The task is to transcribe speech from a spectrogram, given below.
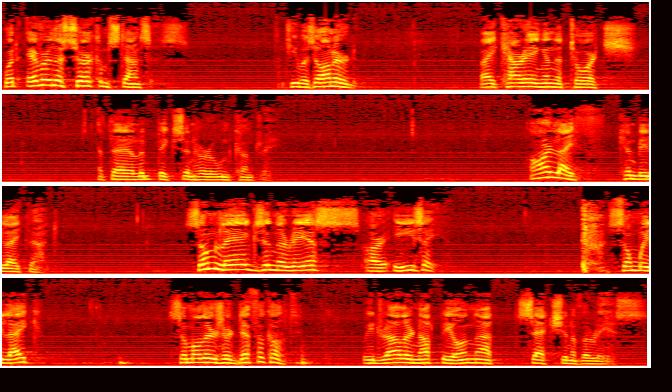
whatever the circumstances. She was honoured by carrying in the torch at the Olympics in her own country. Our life can be like that. Some legs in the race are easy, some we like, some others are difficult. We'd rather not be on that section of the race.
